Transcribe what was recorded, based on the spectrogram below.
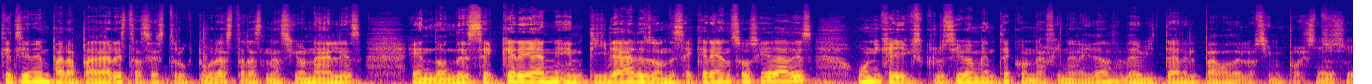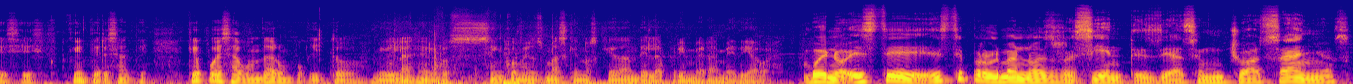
que tienen para pagar estas estructuras transnacionales en donde se crean entidades, donde se crean sociedades única y exclusivamente con la finalidad de evitar el pago de los impuestos. Sí, sí, sí, qué interesante. ¿Qué puedes abundar un poquito, Miguel Ángel, los cinco minutos más que nos quedan de la primera media hora? Bueno, este, este problema no es reciente, es de hace muchos años,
